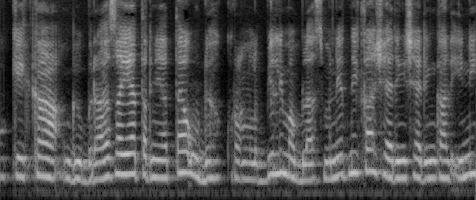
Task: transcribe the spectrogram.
Oke kak, gak berasa ya ternyata udah kurang lebih 15 menit nih kak sharing-sharing kali ini.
